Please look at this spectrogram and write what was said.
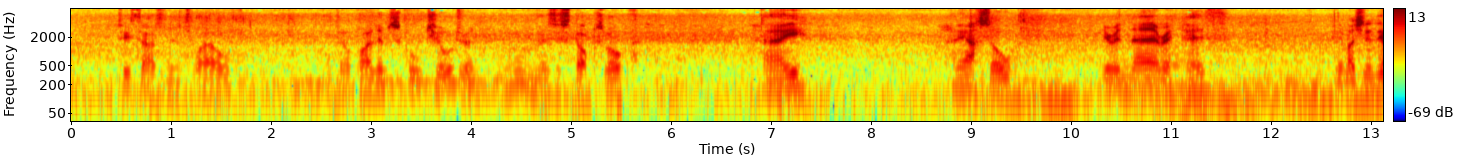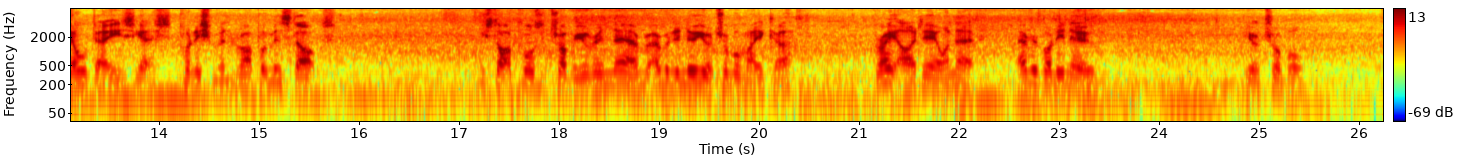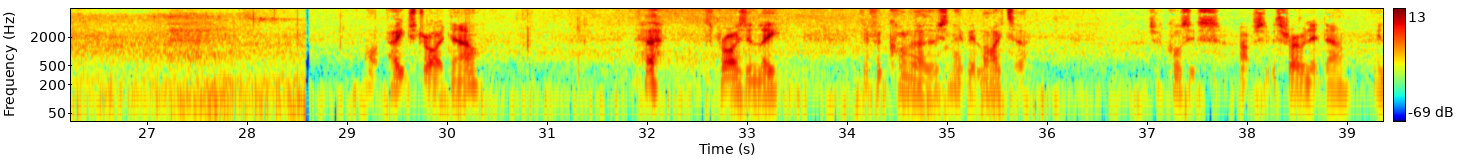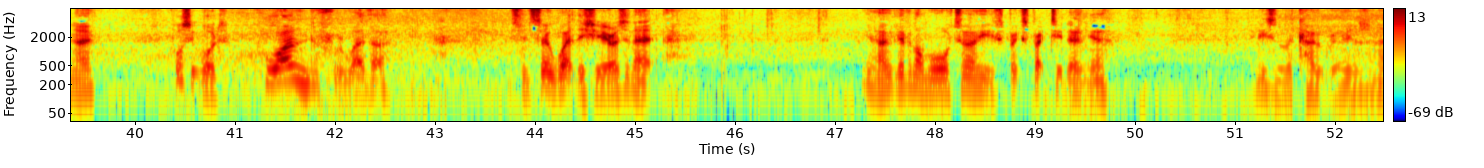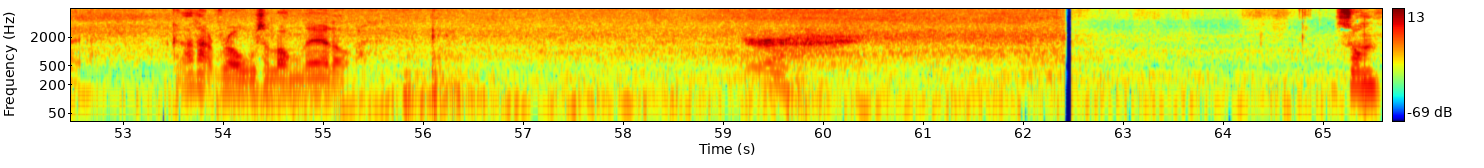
2012 by Lymm School children. Mm, there's your stocks, look. Hey, hey, asshole, you're in there, rippers. Imagine in the old days, you get punishment, right? Put them in stocks. You started causing trouble, you were in there. Everybody knew you were a troublemaker. Great idea, wasn't it? Everybody knew. you're trouble. Right, paint's dried now. Surprisingly, different colour though, isn't it? A bit lighter. Of course it's absolutely throwing it down, you know. Of course it would. Wonderful weather. It's been so wet this year, hasn't it? You know, living on water, you expect it, don't you? It needs another coat really, doesn't it? Look at how that rolls along there, look. Some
